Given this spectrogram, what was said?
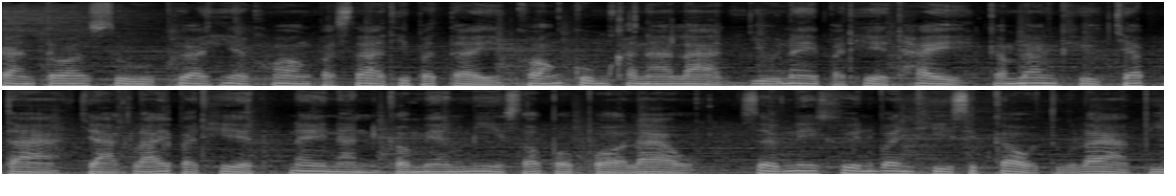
การต่อสู้เพื่อเรียกร้องประชาธิปไตยของกลุ่มคณะราษฎรอยู่ในประเทศไทยกำลังถูกจับตาจากหลายประเทศในนั้นก็แม้นมีสปปลาว ซึ่งในคืนวันที่19 ตุลาปี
